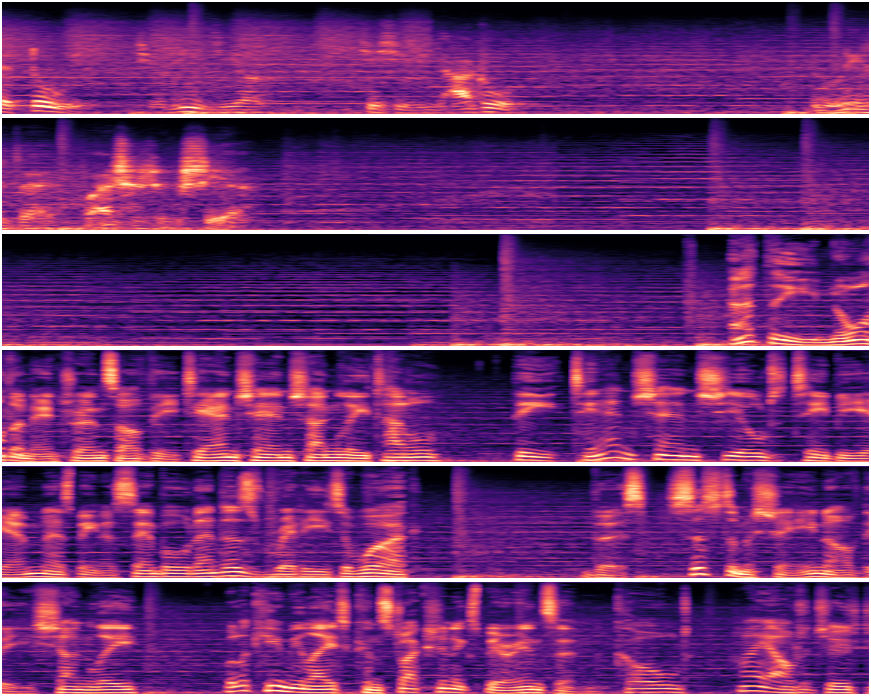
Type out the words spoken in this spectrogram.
在洞尾就立即要进行压住，努力在完成这个实验。At the northern entrance of the Tianshan Shangli Tunnel, the Tianshan Shield TBM has been assembled and is ready to work. This sister machine of the Shangli will accumulate construction experience in cold, high altitude,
